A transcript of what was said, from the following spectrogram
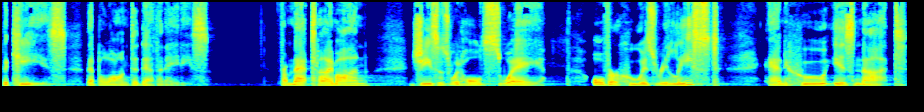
the keys that belonged to death and Hades. From that time on, Jesus would hold sway over who is released and who is not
